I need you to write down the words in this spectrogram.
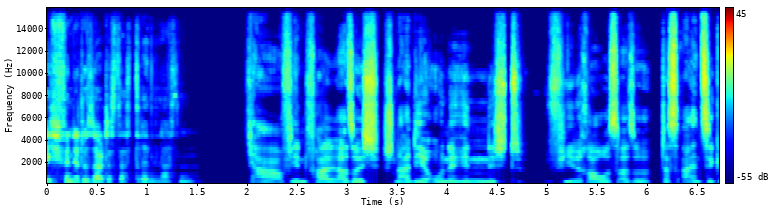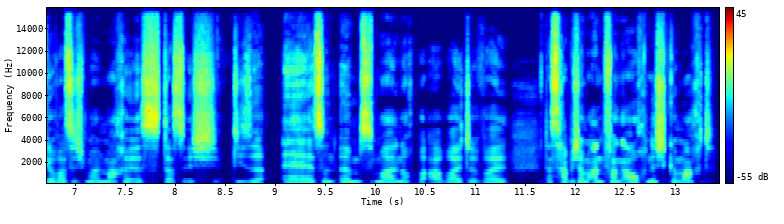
ich finde, du solltest das drin lassen. Ja, auf jeden Fall. Also ich schneide hier ohnehin nicht viel raus. Also das Einzige, was ich mal mache, ist, dass ich diese Äs und Öms mal noch bearbeite, weil das habe ich am Anfang auch nicht gemacht.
